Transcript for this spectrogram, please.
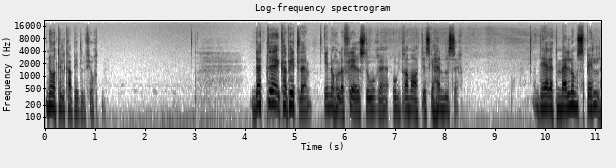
Nå til kapittel 14. Dette kapitlet inneholder flere store og dramatiske hendelser. Det er et mellomspill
